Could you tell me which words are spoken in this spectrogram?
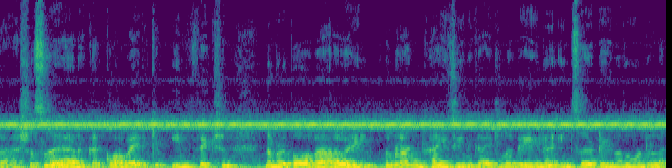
റാഷസ് വരാനൊക്കെ കുറവായിരിക്കും. ഇൻഫെക്ഷൻ നമ്മളിപ്പോൾ വേറെ വഴിയിൽ നമ്മൾ അൺഹൈജീനിക് ആയിട്ടുള്ള വേയിൽ ഇൻസേർട്ട് ചെയ്യുന്നത് കൊണ്ടുള്ള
